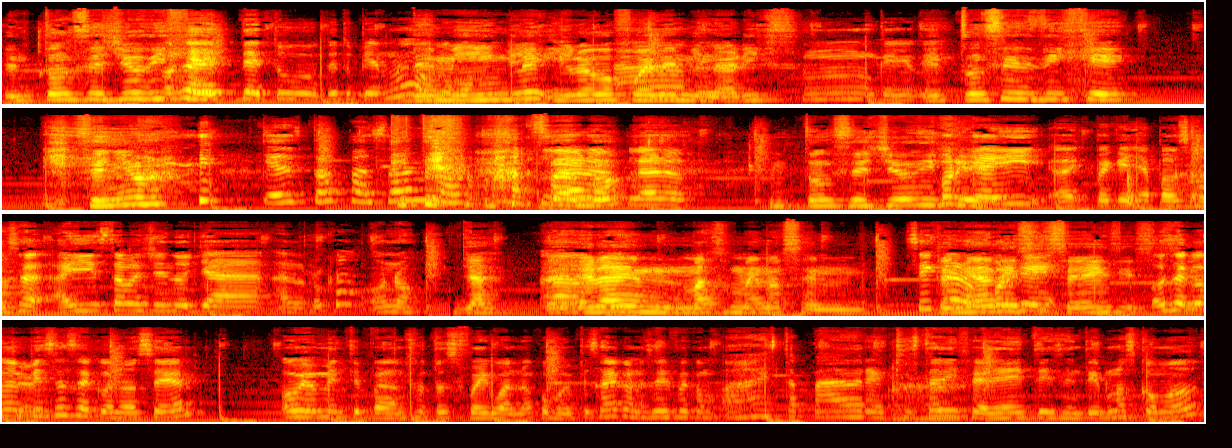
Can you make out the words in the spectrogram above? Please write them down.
Entonces yo O sea, dije de tu, de tu pierna. de mi ingle y luego fue Ah, de ok. mi nariz. Mm. Entonces dije, Señor, ¿Qué está pasando? ¿Qué te pasa, claro, no? claro. Entonces yo dije, Porque ahí, ay, pequeña pausa. O sea, ahí estabas yendo ya a la roca o no? ya, Ah, era ok. en más o menos en Sí, tenía claro, porque, 16, 17. O sea, cuando empiezas a conocer, obviamente para nosotros fue igual, ¿no? Como empezar a conocer fue como, ah, está padre, aquí está diferente y sentirnos cómodos.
